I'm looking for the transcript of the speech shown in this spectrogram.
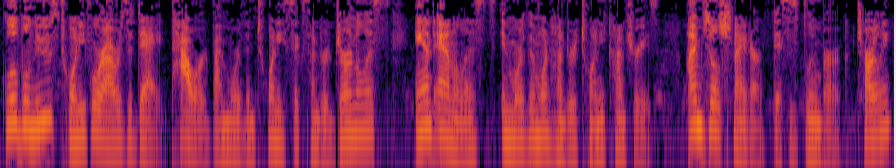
Global news 24 hours a day, powered by more than 2,600 journalists and analysts in more than 120 countries. I'm Jill Schneider. This is Bloomberg. Charlie?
